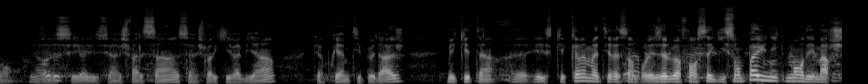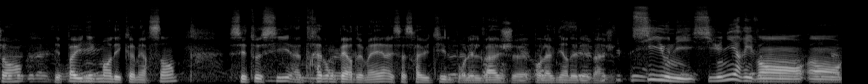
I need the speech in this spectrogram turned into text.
bon, c'est un cheval sain, c'est un cheval qui va bien, qui a pris un petit peu d'âge mais qui est, un, et ce qui est quand même intéressant pour les éleveurs français qui ne sont pas uniquement des marchands et pas uniquement des commerçants, c'est aussi un très bon père de mer et ça sera utile pour l'élevage, pour l'avenir de l'élevage. Siouni, Siouni arrive en,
